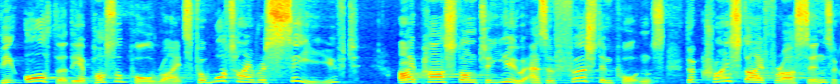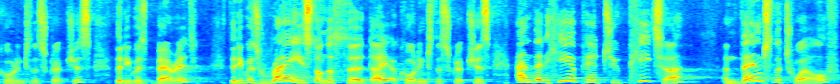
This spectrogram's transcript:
the author, the Apostle Paul, writes For what I received, I passed on to you as of first importance that Christ died for our sins, according to the Scriptures, that he was buried, that he was raised on the third day, according to the Scriptures, and that he appeared to Peter and then to the twelve.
